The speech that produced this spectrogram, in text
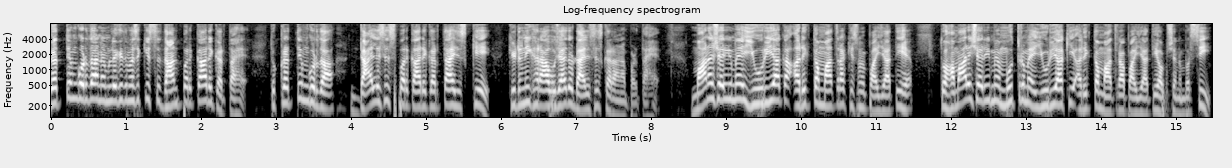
कृत्रिम गुर्दा निम्नलिखित में से किस सिद्धांत पर कार्य करता है? तो कृत्रिम गुर्दा डायलिसिस पर कार्य करता है, जिसके किडनी खराब हो जाए तो डायलिसिस कराना पड़ता है। मानव शरीर में यूरिया का अधिकतम मात्रा किसमें पाई जाती है? तो हमारे शरीर में मूत्र में यूरिया की अधिकतम मात्रा पाई जाती है, ऑप्शन नंबर सी।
